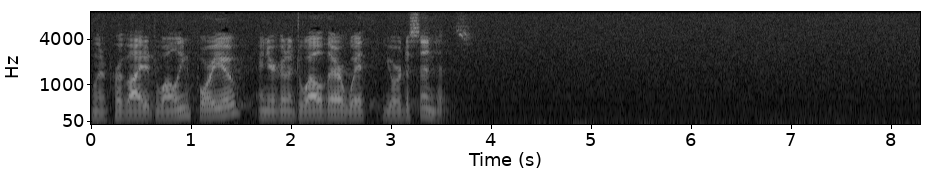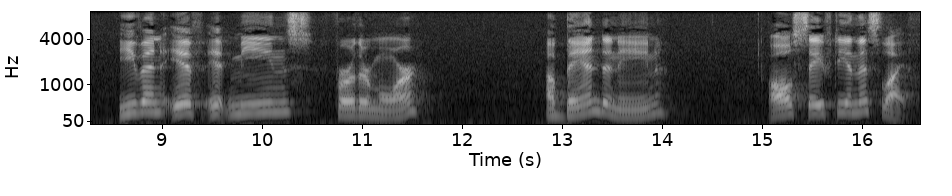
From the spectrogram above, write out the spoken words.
I'm going to provide a dwelling for you, and you're going to dwell there with your descendants. Even if it means, furthermore, abandoning all safety in this life.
